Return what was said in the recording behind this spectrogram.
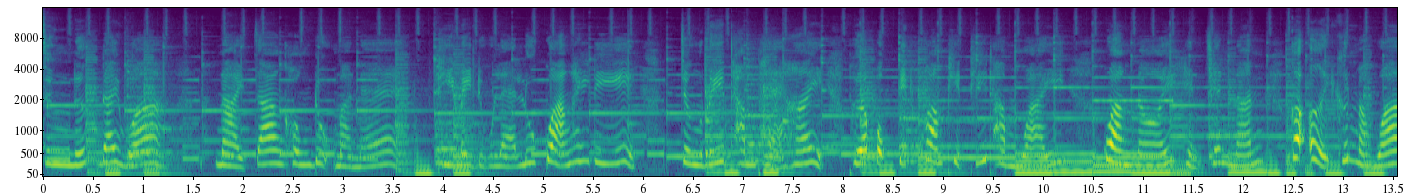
จึงนึกได้ว่า นายจ้างคงดุมาแน่ ที่ไม่ดูแลลูกกวางให้ดี จึงรีบทำแผลให้เพื่อปกปิดความผิดที่ทำไว้ กวางน้อยเห็นเช่นนั้น ก็เอ่ยขึ้นมาว่า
